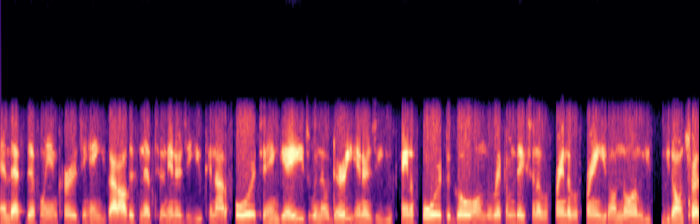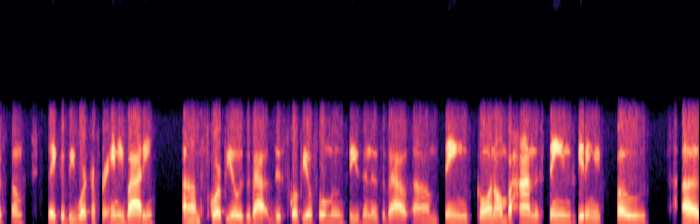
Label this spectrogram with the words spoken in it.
and that's definitely encouraging. And you got all this Neptune energy. You cannot afford to engage with no dirty energy. You can't afford to go on the recommendation of a friend of a friend. You don't know them. You you don't trust them. They could be working for anybody. Um, Scorpio is about this Scorpio full moon season is about um, things going on behind the scenes, getting exposed. Uh,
